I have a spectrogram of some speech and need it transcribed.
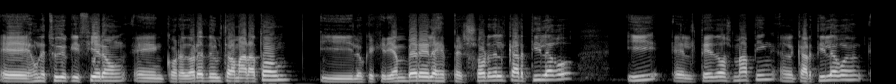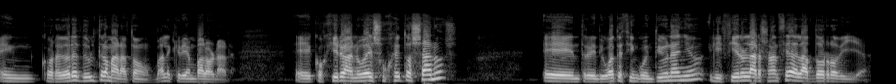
eh, es un estudio que hicieron en corredores de ultramaratón y lo que querían ver es el espesor del cartílago y el T2 mapping en el cartílago en, corredores de ultramaratón, ¿vale? Querían valorar. Eh, cogieron a nueve sujetos sanos eh, entre 24 y 51 años y le hicieron la resonancia de las dos rodillas.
